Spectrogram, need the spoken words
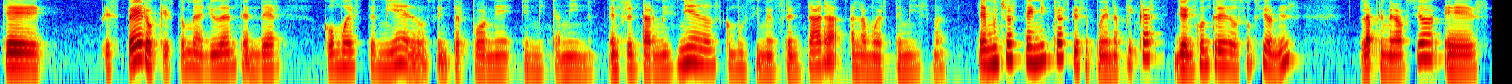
que espero que esto me ayude a entender cómo este miedo se interpone en mi camino. Enfrentar mis miedos como si me enfrentara a la muerte misma. Hay muchas técnicas que se pueden aplicar. Yo encontré dos opciones. La primera opción es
